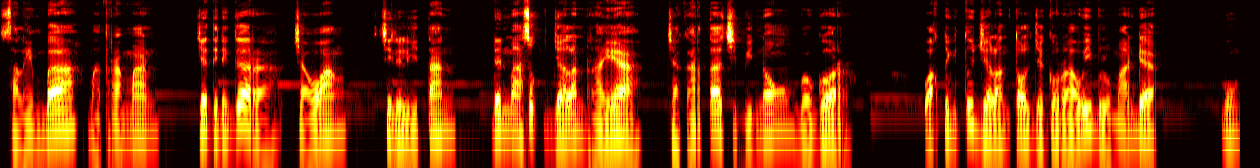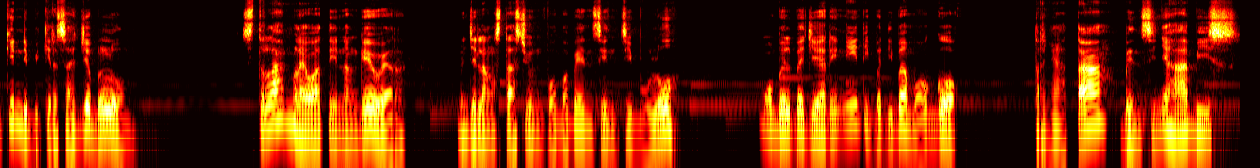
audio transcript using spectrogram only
Salemba, Matraman, Jatinegara, Cawang, Cililitan, dan masuk jalan raya Jakarta Cibinong Bogor. Waktu itu jalan tol Jagorawi belum ada. Mungkin dipikir saja belum. Setelah melewati Nanggewer, menjelang stasiun pompa bensin Cibuluh, mobil PJR ini tiba-tiba mogok. Ternyata bensinnya habis.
